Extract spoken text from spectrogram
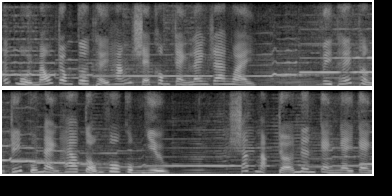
ít mùi máu trong cơ thể hắn sẽ không tràn lan ra ngoài. Vì thế thần trí của nàng hao tổn vô cùng nhiều. Sắc mặt trở nên càng ngày càng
